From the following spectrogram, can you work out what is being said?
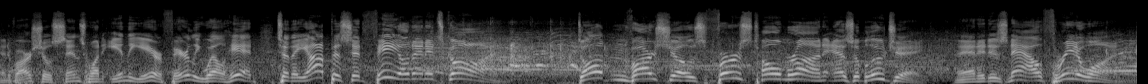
And Varsho sends one in the air, fairly well hit, to the opposite field, and it's gone. Dalton Varsho's first home run as a Blue Jay. And it is now 3 to 1.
